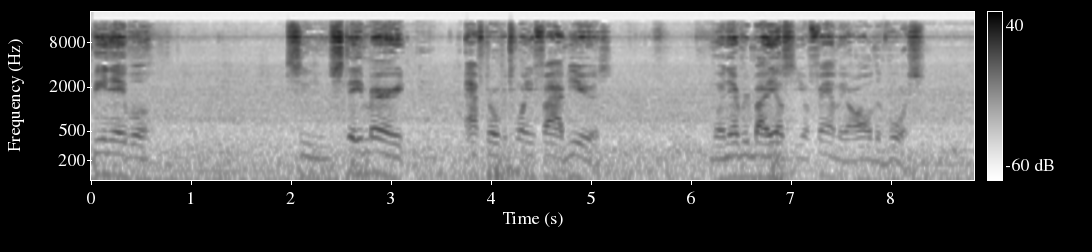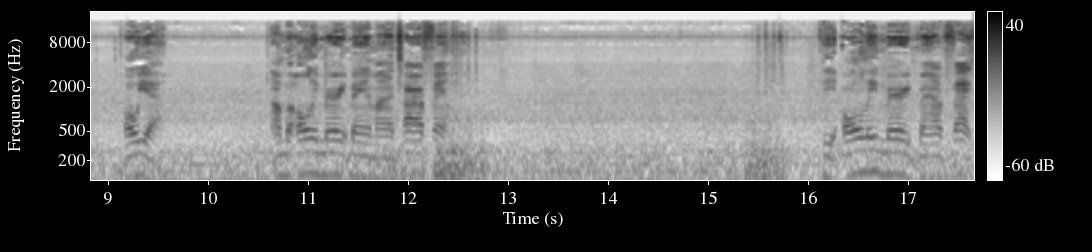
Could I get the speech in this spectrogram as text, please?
being able to stay married after over 25 years when everybody else in your family are all divorced. Oh, yeah. I'm the only married man in my entire family. The only married man. In fact,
